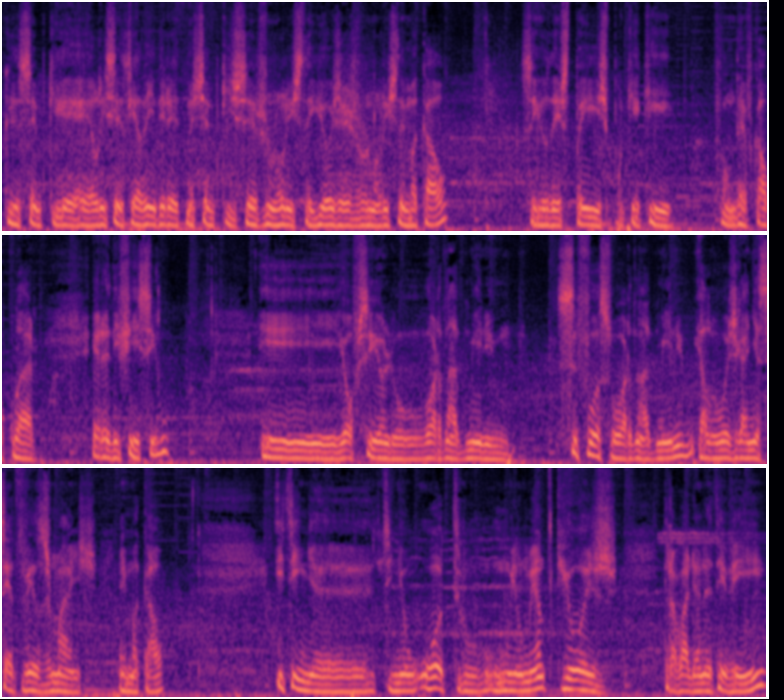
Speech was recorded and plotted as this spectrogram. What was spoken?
que sempre que é licenciada em Direito, mas sempre quis ser jornalista e hoje é jornalista em Macau. Saiu deste país porque aqui, como deve calcular, era difícil e ofereciam-lhe o ordenado mínimo, se fosse o ordenado mínimo. Ela hoje ganha sete vezes mais em Macau. E tinha, tinha outro, um elemento que hoje trabalha na TVI,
